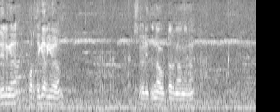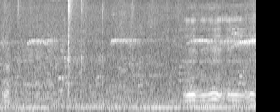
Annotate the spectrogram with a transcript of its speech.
ഇതിലിങ്ങനെ പുറത്തേക്ക് ഇറങ്ങി വരാം സ്റ്റേഡിയത്തിന്റെ ഔട്ട് ഇറങ്ങാം അങ്ങനെ ഉം. ഉം, ഉം,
